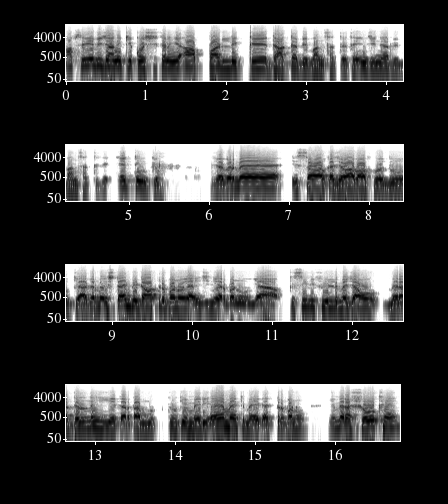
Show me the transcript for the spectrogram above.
आपसे ये भी जानने की कोशिश करेंगे, आप पढ़ लिख के डॉक्टर भी बन सकते थे इंजीनियर भी बन सकते थे। एक्टिंग क्यों? जी अगर मैं इस सवाल का जवाब आपको दूँ कि अगर मैं इस टाइम भी डॉक्टर बनूं या इंजीनियर बनूं या किसी भी फ़ील्ड में जाऊँ, मेरा दिल नहीं ये करता क्योंकि मेरी एम है कि मैं एक एक्टर बनूं। ये मेरा शौक है।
